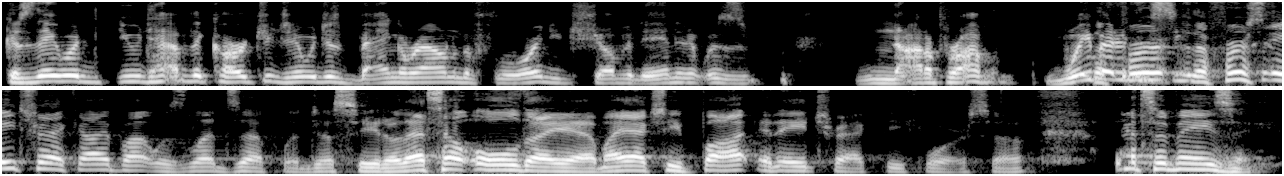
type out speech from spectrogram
because they would, you'd have the cartridge and it would just bang around on the floor and you'd shove it in and it was not a problem. Way The better first, than the first eight track I bought was Led Zeppelin, just so you know. That's how old I am. I actually bought an eight track before. So that's amazing.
